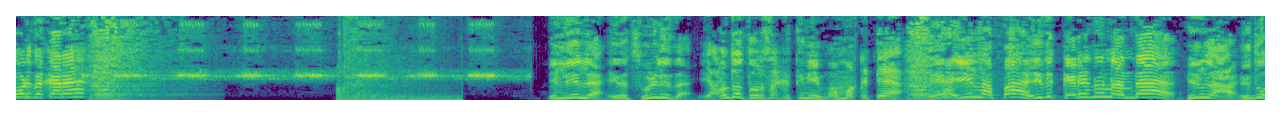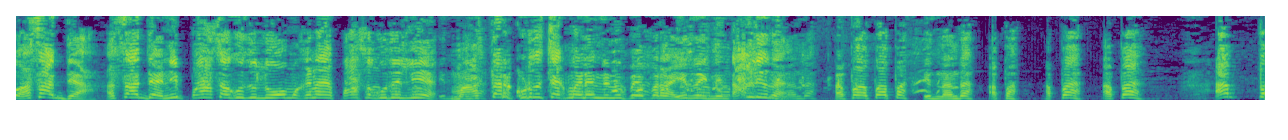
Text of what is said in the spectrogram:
ನೋಡ್ಬೇಕಾರ? ಇಲ್ಲ ಇಲ್ಲ ಇದು ಸುಳ್ಳಿದ. ಯಾವ್ದೋ ತೋರ್ಸಾಕತ್ತೀನಿ ಮಮ್ಮ ಕಟ್ಟೆ ಏ ಇಲ್ಲಪ್ಪ ಇದು ಕರೆನು ನಂದ. ಇಲ್ಲ ಇದು ಅಸಾಧ್ಯ. ಅಸಾಧ್ಯ ನೀ ಪಾಸ್ ಆಗುದಿಲ್ಲ ಓ ಮಗನ ಪಾಸ್ ಆಗುದಿಲ್ಲ ನೀ. ಮಾಸ್ತರ್ ಕುಡ್ದು ಚೆಕ್ ಮಾಡ್ಯಾನ ನೀನು ಪೇಪರ್ ಇದು ನಿಂದ. ಅಲ್ಲಿದ. ಅಪ್ಪ ಅಪ್ಪ ಅಪ್ಪ ಇದು ನಂದ. ಅಪ್ಪ ಅಪ್ಪ ಅಪ್ಪ. ಅಪ್ಪ!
